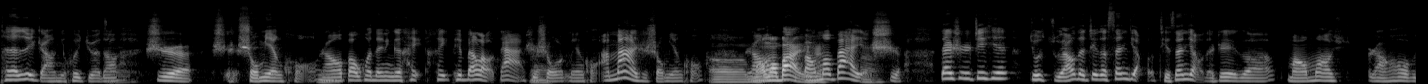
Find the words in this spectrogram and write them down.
他的队长你会觉得嗯。是是熟面孔，然嗯。后包括他那个黑黑黑帮老大是嗯。熟面孔，阿嬷是熟面孔，呃，然后毛毛爸也是，毛毛爸也嗯，但是这些就主要的这个三角铁三角的这个毛毛，然后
